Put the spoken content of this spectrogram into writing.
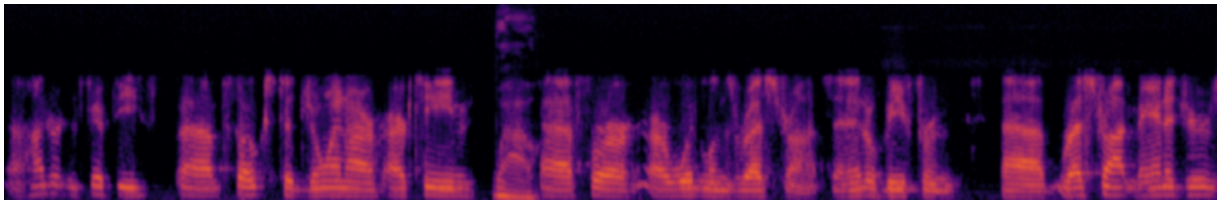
150 uh, folks to join our our team Wow. uh, for our, our Woodlands restaurants, and it'll be from uh, restaurant managers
